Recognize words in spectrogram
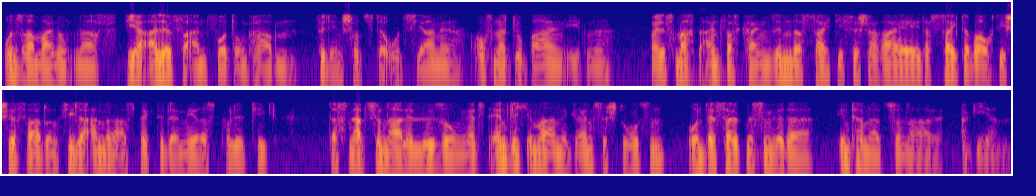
unserer Meinung nach wir alle Verantwortung haben für den Schutz der Ozeane auf einer globalen Ebene. Weil es macht einfach keinen Sinn, das zeigt die Fischerei, das zeigt aber auch die Schifffahrt und viele andere Aspekte der Meerespolitik, dass nationale Lösungen letztendlich immer an eine Grenze stoßen und deshalb müssen wir da international agieren.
